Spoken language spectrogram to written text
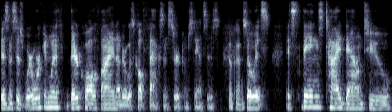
businesses we're working with, they're qualifying under what's called facts and circumstances. Okay. So it's it's things tied down to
